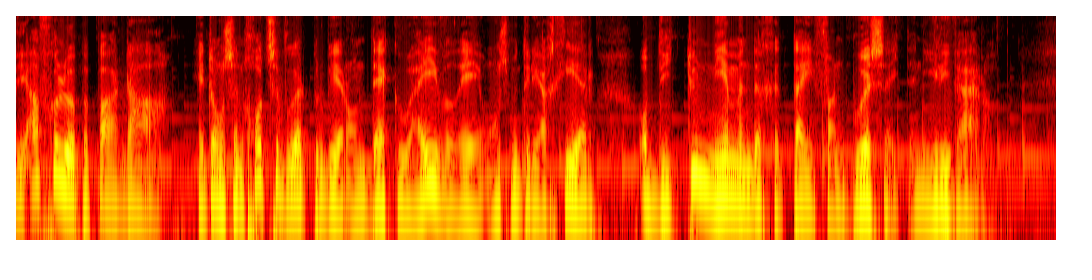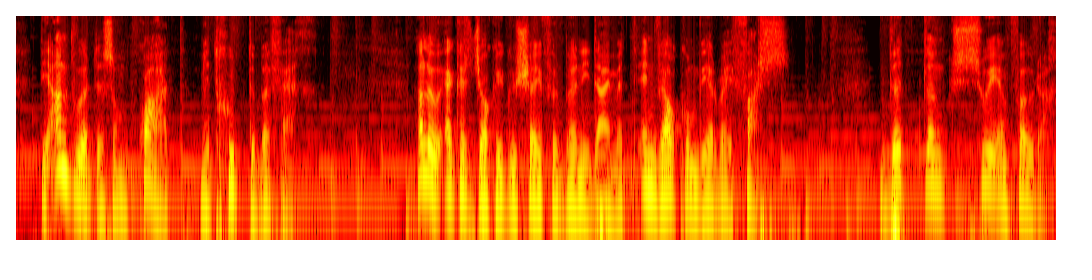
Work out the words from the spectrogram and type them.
Die afgelope paar dae het ons in God se woord probeer ontdek hoe hy wil hê ons moet reageer op die toenemende gety van boosheid in hierdie wêreld. Die antwoord is om kwaad met goed te beveg. Hallo, ek is Jockey Gouchee vir Bernie Diamond en welkom weer by Vars. Dit klink so eenvoudig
